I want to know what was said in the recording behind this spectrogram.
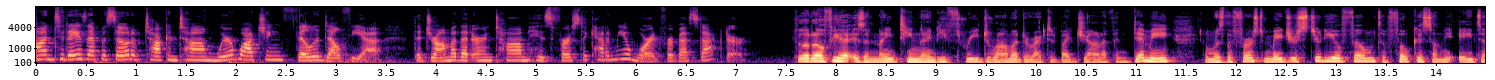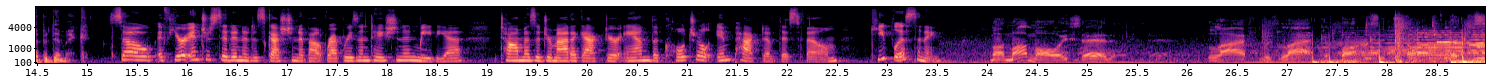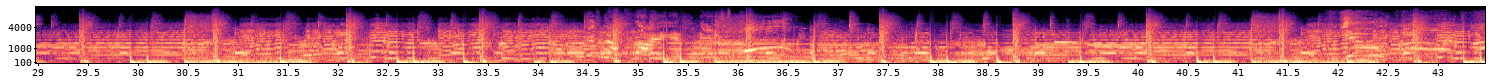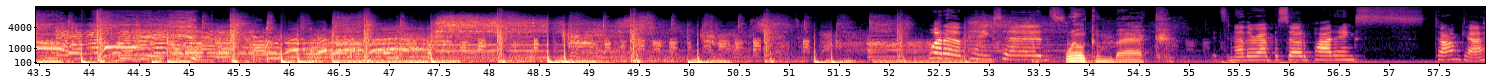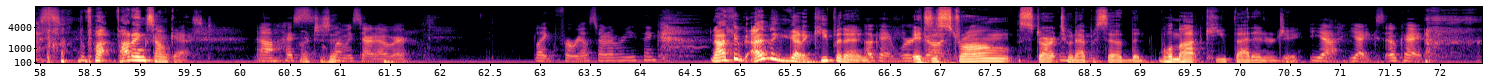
On today's episode of Talkin' Tom, we're watching Philadelphia, the drama that earned Tom his first Academy Award for Best Actor. Philadelphia is a 1993 drama directed by Jonathan Demme and was the first major studio film to focus on the AIDS epidemic. So, if you're interested in a discussion about representation in media, Tom as a dramatic actor, and the cultural impact of this film, keep listening. My mom always said life was like a box of chocolates. What up, Hanks heads? Welcome back. It's another episode of Pod Hanks Tomcast. The Pot, Potting Soundcast. Oh, I s- Which is it? let me start over. Like for real, start over? You think? No, I think I think you got to keep it in. Okay, we're It's going. a strong start to an episode that will not keep that energy. Yeah, yikes. Okay.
